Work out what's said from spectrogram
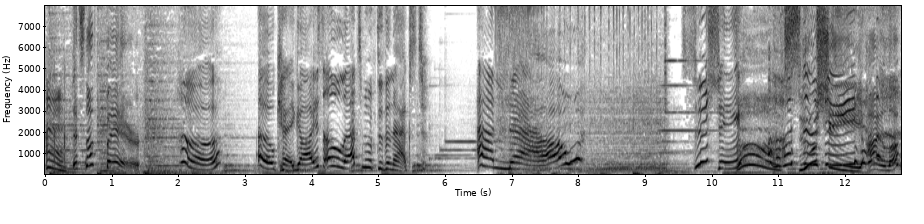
Mm, that's not fair. Huh? Okay, guys, let's move to the next. And now. Sushi! Uh, Sushi! I love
